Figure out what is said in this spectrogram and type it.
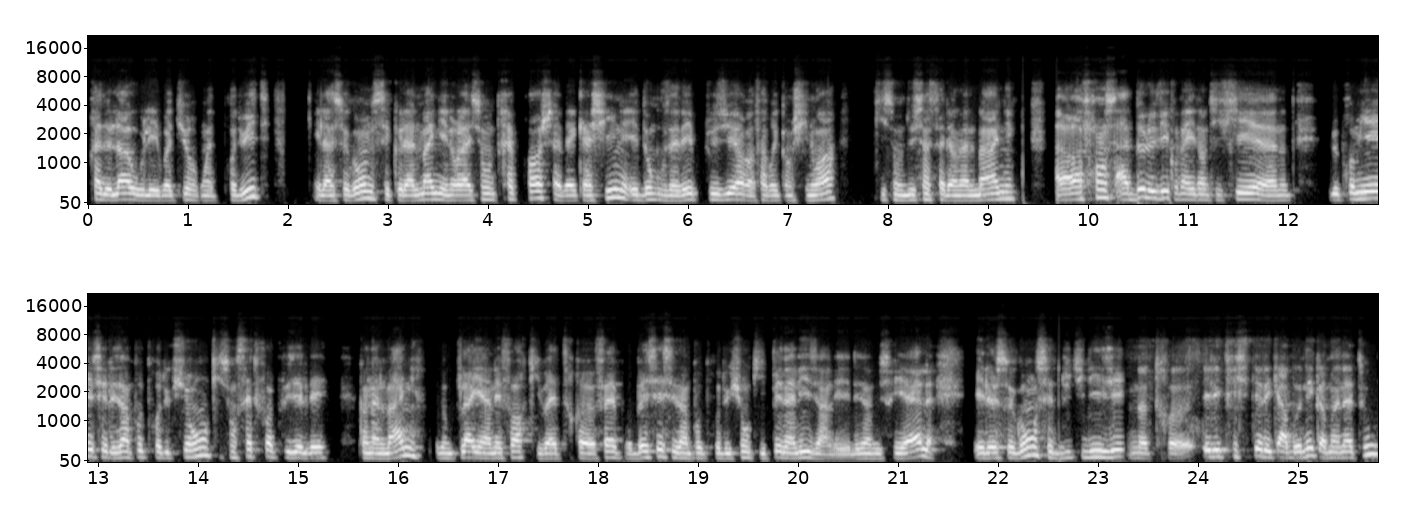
près de là où les voitures vont être produites. Et la seconde, c'est que l'Allemagne a une relation très proche avec la Chine et donc vous avez plusieurs fabricants chinois qui sont dû s'installer en Allemagne. Alors la France a deux leviers qu'on a identifiés. Euh, le premier, c'est les impôts de production qui sont sept fois plus élevés qu'en Allemagne. Donc là, il y a un effort qui va être euh, fait pour baisser ces impôts de production qui pénalisent hein, les, les, industriels. Et le second, c'est d'utiliser notre euh, électricité décarbonée comme un atout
